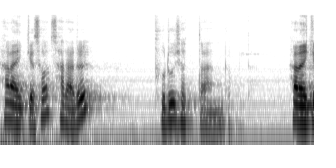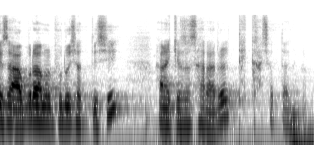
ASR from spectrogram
하나님께서 사라를 부르셨다는 겁니다. 하나님께서 아브라함을 부르셨듯이 하나님께서 사라를 택하셨다는 겁니다.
